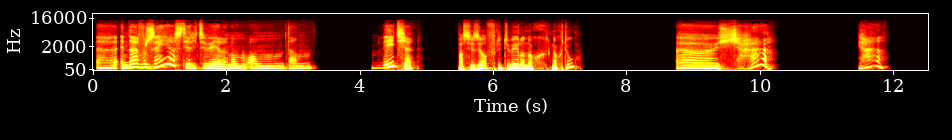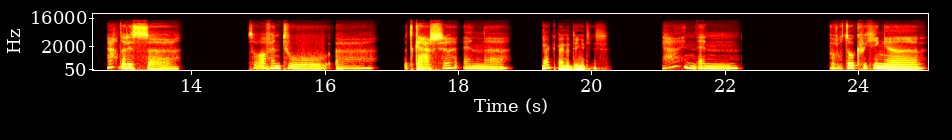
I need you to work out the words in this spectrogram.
Eh, en daarvoor zijn juist die rituelen, om, om dan, weet je. Pas je zelf rituelen nog, nog toe? Eh, ja. Ja. Ja, dat is eh, zo af en toe eh, het kaarsje en eh, Ja, kleine dingetjes. ja, en, en bijvoorbeeld ook, we gingen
